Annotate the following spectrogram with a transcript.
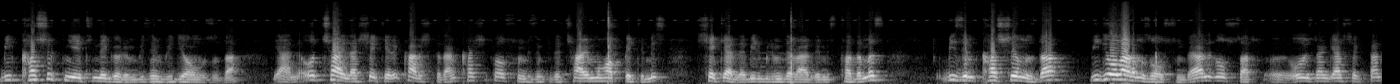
bir kaşık niyetinde görün bizim videomuzu da. Yani o çayla şekeri karıştıran kaşık olsun bizimki de. Çay muhabbetimiz, şekerle birbirimize verdiğimiz tadımız bizim kaşığımızda videolarımız olsun değerli dostlar. E, O yüzden gerçekten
